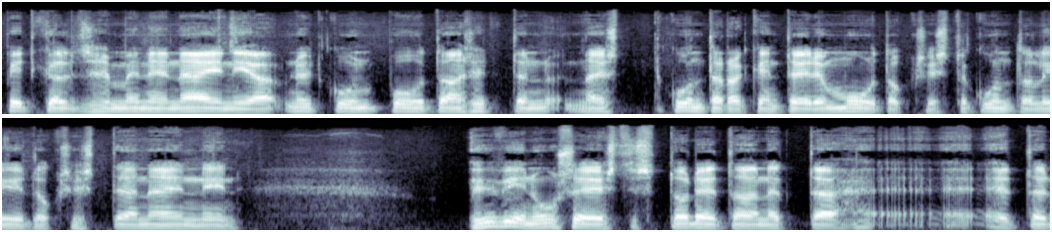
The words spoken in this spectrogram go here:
pitkälle se menee näin ja nyt kun puhutaan sitten näistä kuntarakenteiden muutoksista, kuntaliitoksista ja näin, niin hyvin useasti todetaan, että, että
